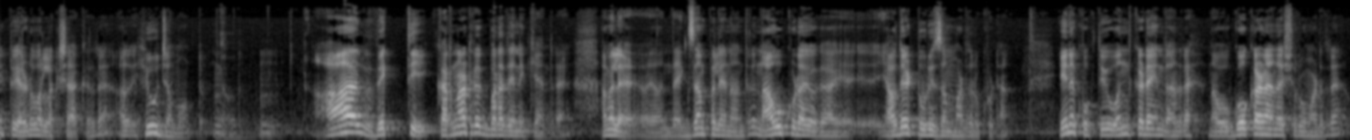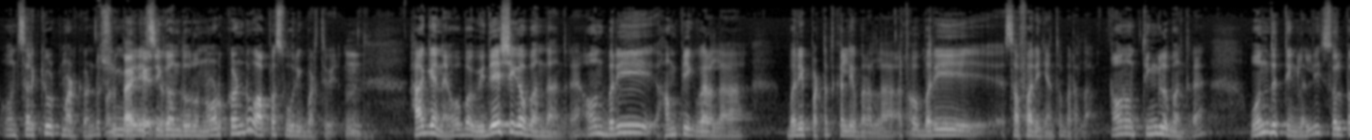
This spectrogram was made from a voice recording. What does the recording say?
ಇಂಟು ಎರಡೂವರೆ ಲಕ್ಷ ಹಾಕಿದ್ರೆ ಅದು ಹ್ಯೂಜ್ ಅಮೌಂಟ್ ಆ ವ್ಯಕ್ತಿ ಕರ್ನಾಟಕಕ್ಕೆ ಬರೋದೇನಕ್ಕೆ ಅಂದರೆ ಆಮೇಲೆ ಒಂದು ಎಕ್ಸಾಂಪಲ್ ಏನು ಅಂದರೆ ನಾವು ಕೂಡ ಇವಾಗ ಯಾವುದೇ ಟೂರಿಸಮ್ ಮಾಡಿದ್ರು ಕೂಡ ಏನಕ್ಕೆ ಹೋಗ್ತೀವಿ? ಒಂದು ಕಡೆಯಿಂದ ಅಂದರೆ ನಾವು ಗೋಕರ್ಣದಿಂದ ಶುರು ಮಾಡಿದ್ರೆ ಒಂದು ಸರ್ಕ್ಯೂಟ್ ಮಾಡ್ಕೊಂಡು ಶೃಂಗೇರಿ ಸಿಗಂದೂರು ನೋಡ್ಕೊಂಡು ವಾಪಸ್ ಊರಿಗೆ ಬರ್ತೀವಿ. ಹಾಗೇನೆ ಒಬ್ಬ ವಿದೇಶಿಗ ಬಂದ ಅಂದರೆ ಅವ್ನು ಬರೀ ಹಂಪಿಗೆ ಬರಲ್ಲ ಬರೀ ಪಟ್ಟದಕಲ್ಲಿ ಬರಲ್ಲ ಅಥವಾ ಬರೀ ಸಫಾರಿಗೆ ಅಂತ ಬರಲ್ಲ. ಅವನೊಂದು ತಿಂಗಳು ಬಂದರೆ ಒಂದು ತಿಂಗಳಲ್ಲಿ ಸ್ವಲ್ಪ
